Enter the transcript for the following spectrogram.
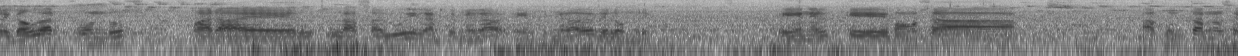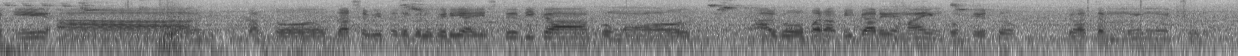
recaudar fondos para la salud y las enfermedades del hombre en el que vamos a, juntarnos aquí a tanto dar servicios de peluquería y estética como algo para picar y demás y un concierto que va a estar muy muy chulo.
